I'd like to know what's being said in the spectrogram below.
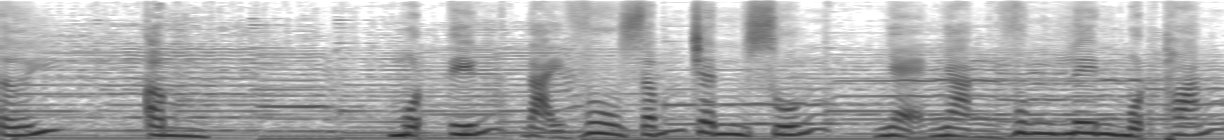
tới. Âm Một tiếng đại vu dấm chân xuống, Nhẹ nhàng vung lên một thoáng.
